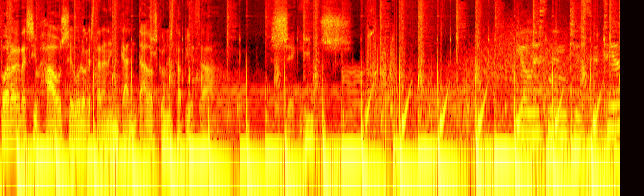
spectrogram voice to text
Progressive House seguro que estarán encantados con esta pieza. Seguimos. You're listening to Sutil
